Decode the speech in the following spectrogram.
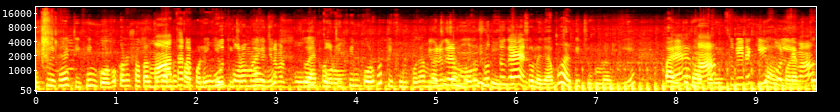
একটু এখানে টিফিন করব কারণ সকাল থেকে আমরা সকলেই গরম হয়ে গেছিল তো এখন টিফিন করব টিফিন করে আমরা? চলে যাব আর কিছু গিয়ে বাড়িতে হ্যাঁ, তারপরে তুমি এটা কি করলে, মা? তো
